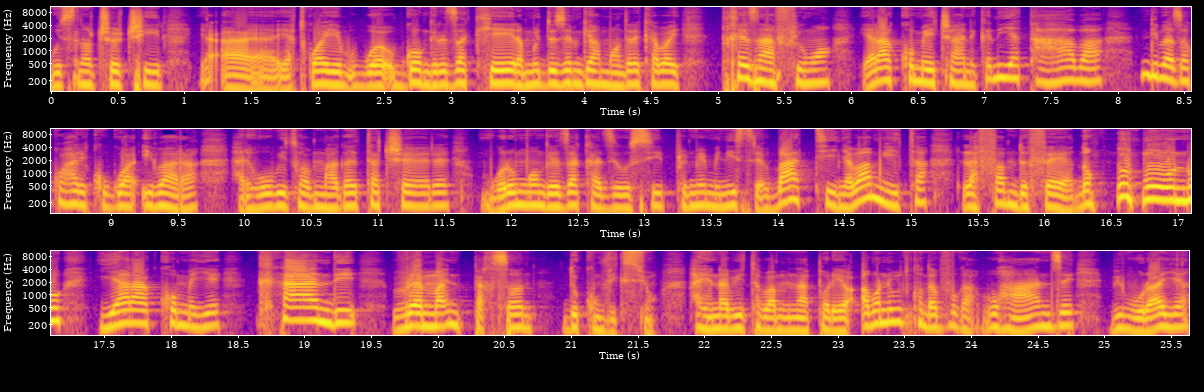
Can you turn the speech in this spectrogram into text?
wisino ya- eh, yatwaye ubwo- ubwongereza kera muri guerre mondiale kabaye influent. Yari akomeye cyane kandi iyo atahaba ndibaza ko hari kugwa ibara. Hariho uwo witwa margaret thatcher umugore w'umwongerezakazi usi premier ministre. Batinya bamwita la femme de fer. Donc umuntu yari akomeye kandi vraiment une personne de conviction. Hari n'abita ba napoleon. Abo ni two ndavuga bo hanze b'i buraya.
